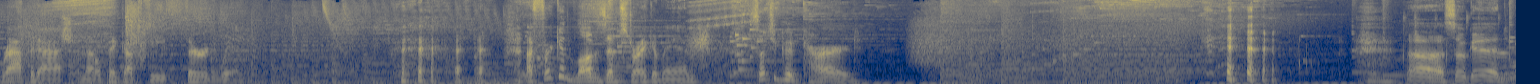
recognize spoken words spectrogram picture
Rapidash, and that'll pick up the third win. I freaking love Zebstrika, man. Such a good card. oh, so good.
